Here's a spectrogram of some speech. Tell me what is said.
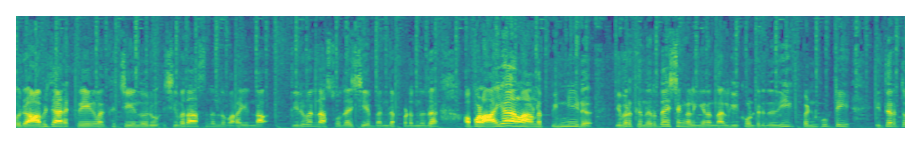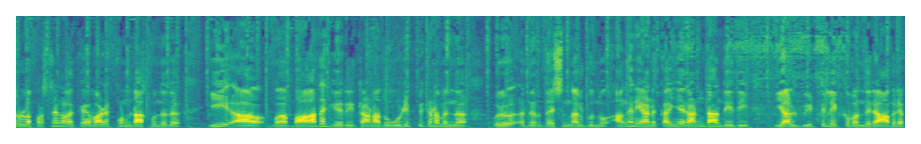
ഒരു ആഭിചാര ക്രിയകളൊക്കെ ചെയ്യുന്ന ഒരു ശിവദാസൻ എന്ന് പറയുന്ന തിരുവല്ല സ്വദേശിയെ ബന്ധപ്പെടുന്നത്. അപ്പോൾ അയാളാണ് പിന്നീട് ഇവർക്ക് നിർദ്ദേശങ്ങൾ ഇങ്ങനെ നൽകിക്കൊണ്ടിരുന്നത്. ഈ പെൺകുട്ടി ഇത്തരത്തിലുള്ള പ്രശ്നങ്ങളൊക്കെ വഴക്കുണ്ടാക്കുന്നത് ഈ ബാധ കയറിയിട്ടാണ് അത് ഒഴിപ്പിക്കണമെന്ന് ഒരു നിർദ്ദേശം നൽകുന്നു. അങ്ങനെയാണ് കഴിഞ്ഞ രണ്ടാം തീയതി ഇയാൾ വീട്ടിലേക്ക് വന്ന് രാവിലെ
